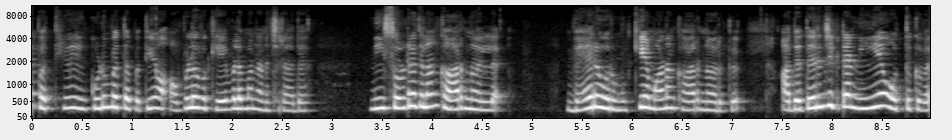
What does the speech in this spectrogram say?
பற்றியும் என் குடும்பத்தை பற்றியும் அவ்வளவு கேவலமாக நினச்சிடாத நீ சொல்கிறதெல்லாம் காரணம் இல்லை. வேற ஒரு முக்கியமான காரணம் இருக்கு. அதை தெரிஞ்சுக்கிட்டா நீயே ஒத்துக்குவ.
